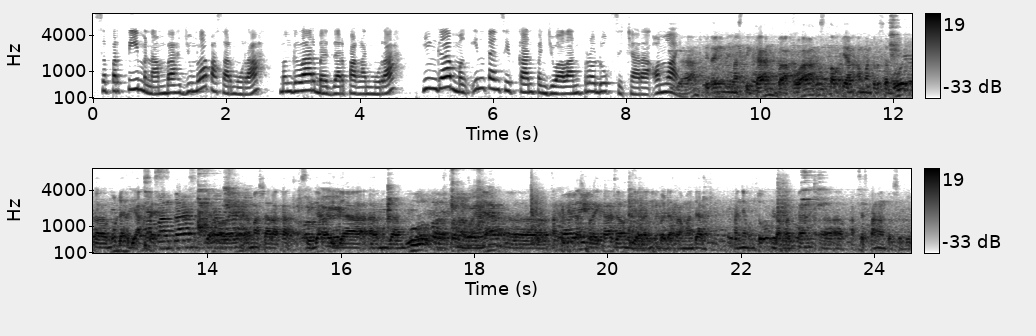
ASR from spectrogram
seperti menambah jumlah pasar murah, menggelar bazar pangan murah, hingga mengintensifkan penjualan produk secara online. Ya, kita ingin memastikan bahwa stok yang aman tersebut uh, mudah diakses ya, oleh masyarakat sehingga tidak uh, mengganggu uh, namanya uh, aktivitas mereka dalam menjalani ibadah Ramadan hanya untuk mendapatkan uh, akses pangan tersebut.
